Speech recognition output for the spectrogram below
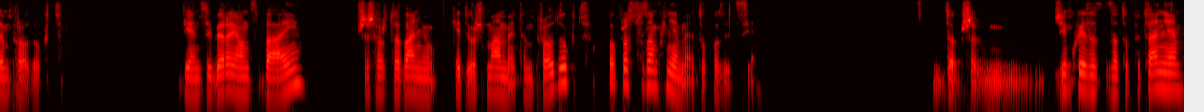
Ten produkt. Więc wybierając buy, przy shortowaniu, kiedy już mamy ten produkt, po prostu zamkniemy tą pozycję. Dobrze, dziękuję za, za to pytanie.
